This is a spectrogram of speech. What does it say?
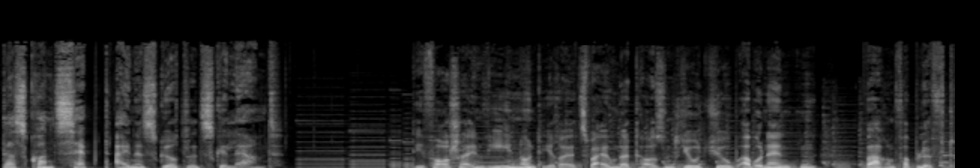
das Konzept eines Gürtels gelernt. Die Forscher in Wien und ihre 200.000 YouTube-Abonnenten waren verblüfft.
